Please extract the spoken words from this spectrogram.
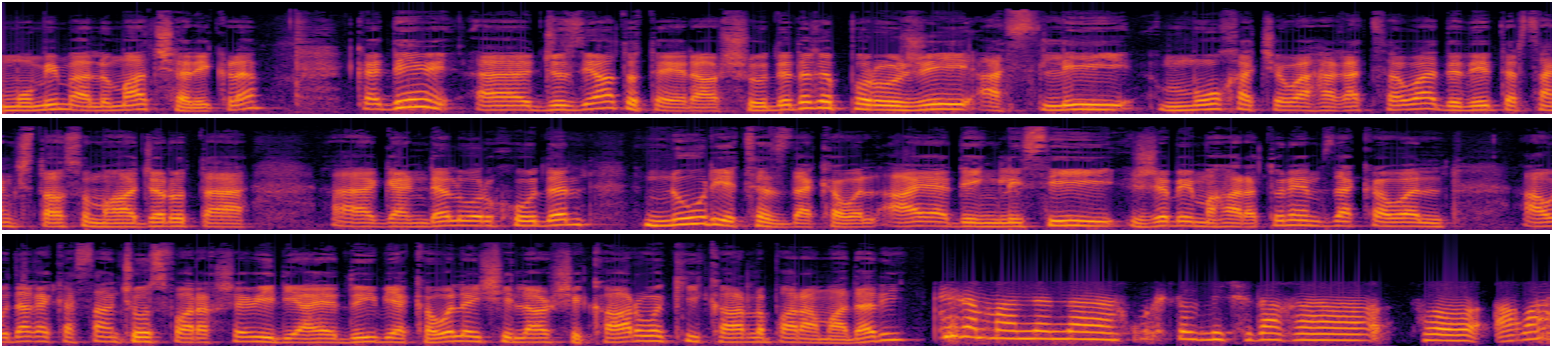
عمومي معلومات شریک کړه کدی جزئیات ته را شو دغه پروژې اصلي موخه چې وه هغه څه و د دې ترڅنګ چې تاسو مهاجرو ته ګندل ورخودل نور یې څه زده کول آیا د انګلیسي ژبې مهارتونه هم زده کول او دغه کسان چې اوس فارغ شوي دي آیا دوی بیا کولای شي لاړ شي کار وکړي کار لپاره آماده دي ډیره مننه غوښتل مې چې دغه په اول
